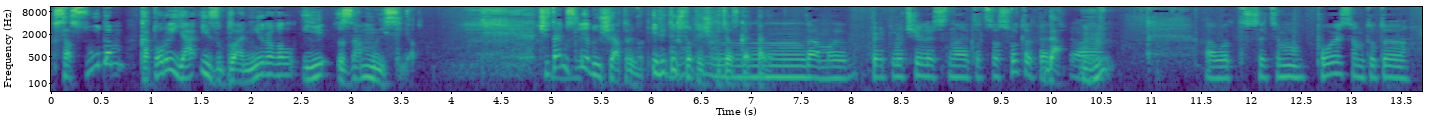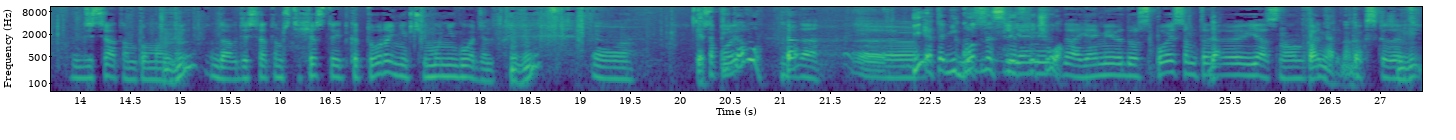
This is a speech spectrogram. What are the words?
сосудом, который я и запланировал и замыслил. Читаем следующий отрывок. Или ты что-то еще хотел сказать, Павел? Да, мы переключились на этот сосуд опять. Да. А, угу. а вот с этим поясом тут э, в десятом, по-моему, угу. да, в десятом стихе стоит, который ни к чему не годен. Угу. Э, это по... приговор. Да. да. Э, И это негодно ну, следствие имею, чего? Да, я имею в виду с поясом-то да. ясно. Он, Понятно, как, да. как сказать. Угу.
